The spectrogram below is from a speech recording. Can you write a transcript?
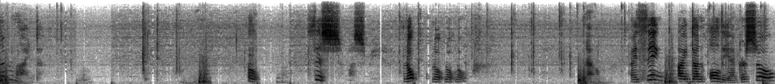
Never mind. Oh. This must be. Nope. No, no, no. Now. I think I done all the anchors, so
